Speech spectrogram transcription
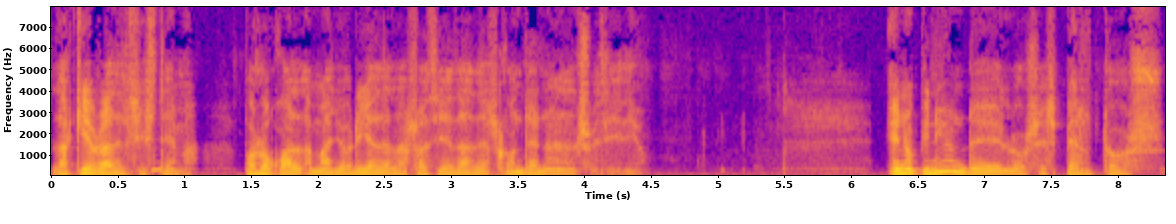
la quiebra del sistema, por lo cual la mayoría de las sociedades condenan el suicidio. En opinión de los expertos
